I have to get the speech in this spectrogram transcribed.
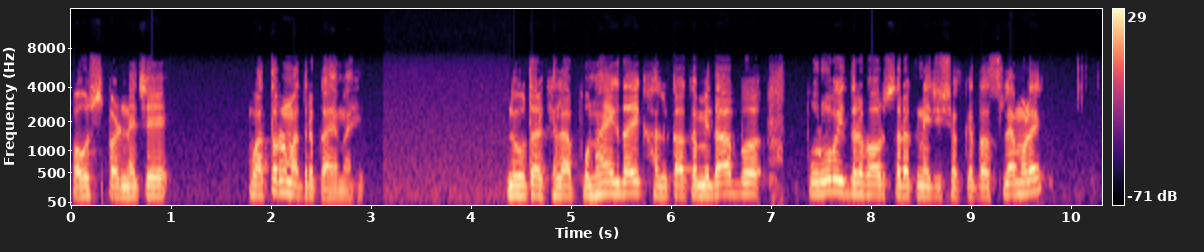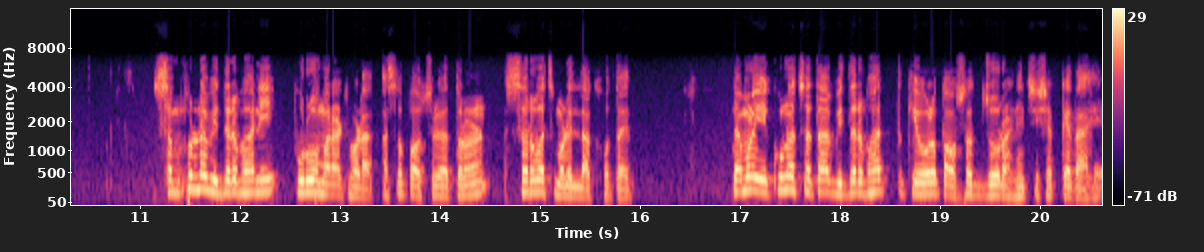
पाऊस पडण्याचे वातावरण मात्र कायम आहे. नऊ तारखेला पुन्हा एकदा एक हलका कमी दाब पूर्व विदर्भावर सरकण्याची शक्यता असल्यामुळे संपूर्ण विदर्भ आणि पूर्व मराठवाडा असं पावसाळी वातावरण सर्वच मॉडेल दाखवत आहेत. त्यामुळे एकूणच आता विदर्भात केवळ पावसात जोर राहण्याची शक्यता आहे.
